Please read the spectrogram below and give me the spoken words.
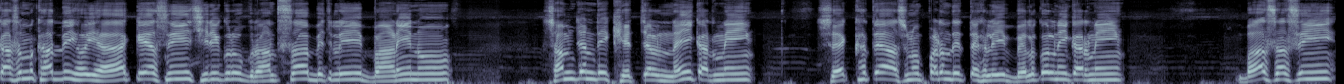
ਕਸਮ ਖਾਧੀ ਹੋਈ ਹੈ ਕਿ ਅਸੀਂ ਸ੍ਰੀ ਗੁਰੂ ਗ੍ਰੰਥ ਸਾਹਿਬ ਵਿਚਲੀ ਬਾਣੀ ਨੂੰ ਸਮਝਣ ਦੀ ਖੇਚਲ ਨਹੀਂ ਕਰਨੀ, ਸਿੱਖ ਇਤਿਹਾਸ ਨੂੰ ਪੜ੍ਹਨ ਦੀ ਤਕਲੀਫ ਬਿਲਕੁਲ ਨਹੀਂ ਕਰਨੀ। ਬਸ ਅਸੀਂ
